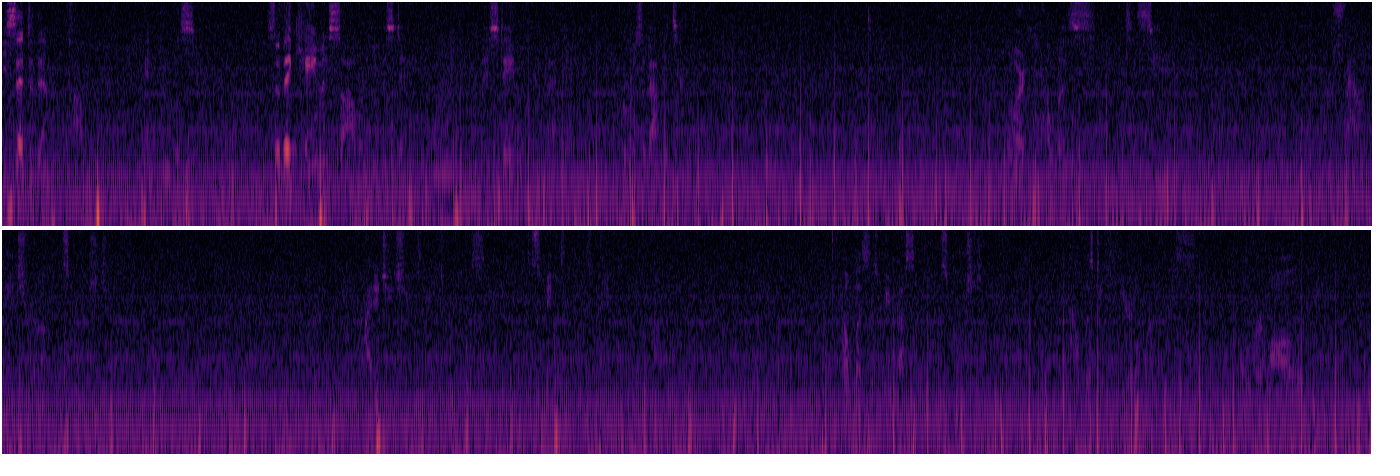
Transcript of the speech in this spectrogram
He said to them, Come, and you will see. So they came and saw where he was staying, and they stayed with him that day, for it was about the tenth hour. Lord, help us to see the profound nature of this question. Why did you choose these words to speak to these people? Help us as we wrestle with this question. Help us to hear your voice over all of the,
